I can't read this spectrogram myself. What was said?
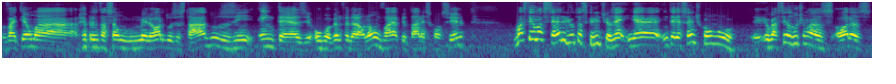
vai ter uma representação melhor dos estados e, em tese, o governo federal não vai apitar nesse conselho. Mas tem uma série de outras críticas, e é interessante como eu gastei as últimas horas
